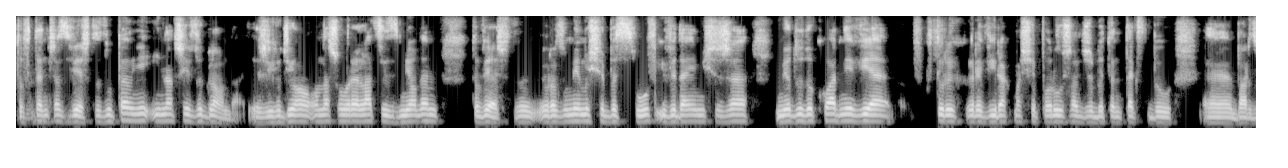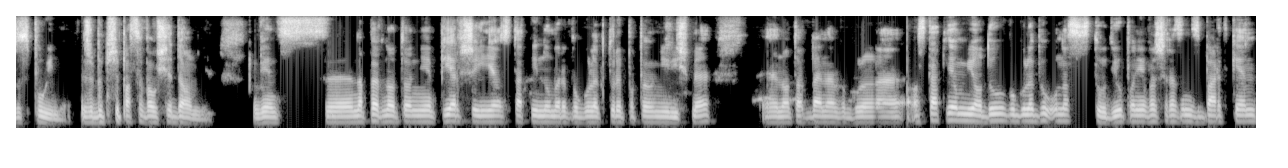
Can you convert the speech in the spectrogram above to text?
to w ten czas, wiesz, to zupełnie inaczej wygląda. Jeżeli chodzi o, o naszą relację z miodem, to wiesz, rozumiemy się bez słów i wydaje mi się, że miodu dokładnie wie, w których rewirach ma się poruszać, żeby ten tekst był e, bardzo spójny, żeby przypasował się do mnie. Więc e, na pewno to nie pierwszy i nie ostatni numer w ogóle, który popełniliśmy. E, Notabene w ogóle ostatnio miodu w ogóle był u nas w studiu, ponieważ razem z Bartkiem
